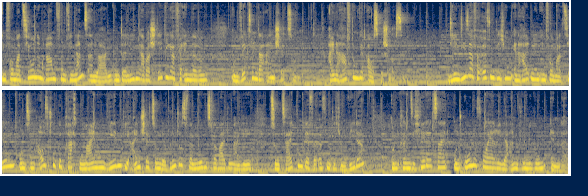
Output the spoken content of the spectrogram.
Informationen im Rahmen von Finanzanlagen unterliegen aber stetiger Veränderung und wechselnder Einschätzung. Eine Haftung wird ausgeschlossen. Die in dieser Veröffentlichung enthaltenen Informationen und zum Ausdruck gebrachten Meinungen geben die Einschätzung der Bluetooth Vermögensverwaltung AG zum Zeitpunkt der Veröffentlichung wieder und können sich jederzeit und ohne vorherige Ankündigung ändern.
